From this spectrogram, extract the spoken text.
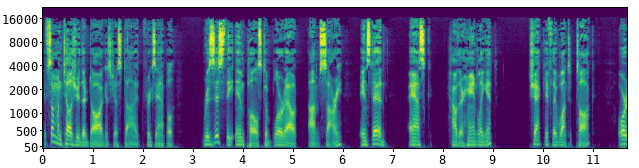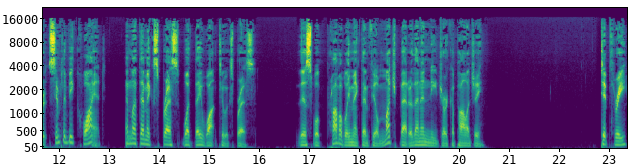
If someone tells you their dog has just died, for example, resist the impulse to blurt out, I'm sorry. Instead, ask how they're handling it, check if they want to talk, or simply be quiet and let them express what they want to express. This will probably make them feel much better than a knee jerk apology. Tip 3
